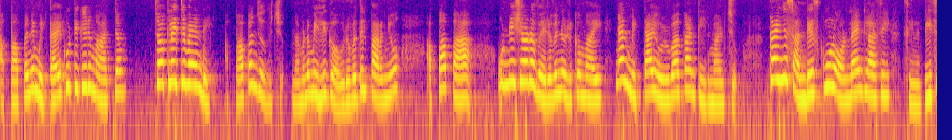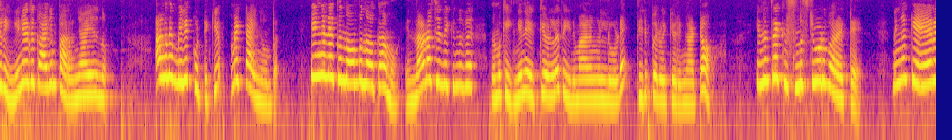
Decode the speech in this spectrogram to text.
അപ്പാപ്പന് മിഠായി കുട്ടിക്കൊരു മാറ്റം? ചോക്ലേറ്റ് വേണ്ടേ? അപ്പാപ്പൻ ചോദിച്ചു. നമ്മുടെ മിലി ഗൗരവത്തിൽ പറഞ്ഞു അപ്പാപ്പാ ഉണ്ണീഷയുടെ വരവിനൊരുക്കമായി ഞാൻ മിഠായി ഒഴിവാക്കാൻ തീരുമാനിച്ചു. കഴിഞ്ഞ സൺഡേ സ്കൂൾ ഓൺലൈൻ ക്ലാസ്സിൽ സിനി ടീച്ചർ ഇങ്ങനെയൊരു കാര്യം പറഞ്ഞായിരുന്നു. അങ്ങനെ മിലിക്കുട്ടിക്ക് മിഠായി നോമ്പ്. ഇങ്ങനെയൊക്കെ നോമ്പ് നോക്കാമോ? എന്നാണോ ചിന്തിക്കുന്നത്? നമുക്ക് ഇങ്ങനെയൊക്കെയുള്ള തീരുമാനങ്ങളിലൂടെ തിരുപ്പിറവയ്ക്ക് ഒരുങ്ങാട്ടോ ഇന്നത്തെ ക്രിസ്മസ് ടൂർ പറയട്ടെ. നിങ്ങൾക്ക് ഏറെ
